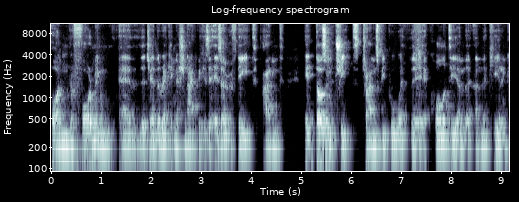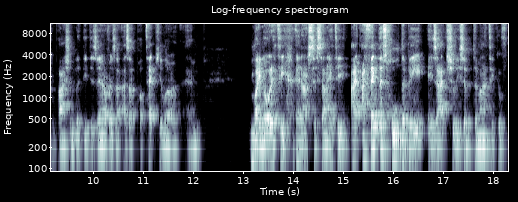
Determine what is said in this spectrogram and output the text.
on reforming uh, the Gender Recognition Act because it is out of date and it doesn't treat trans people with the equality and the and the care and compassion that they deserve as a, as a particular um, minority in our society. I, I, think this whole debate is actually symptomatic of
